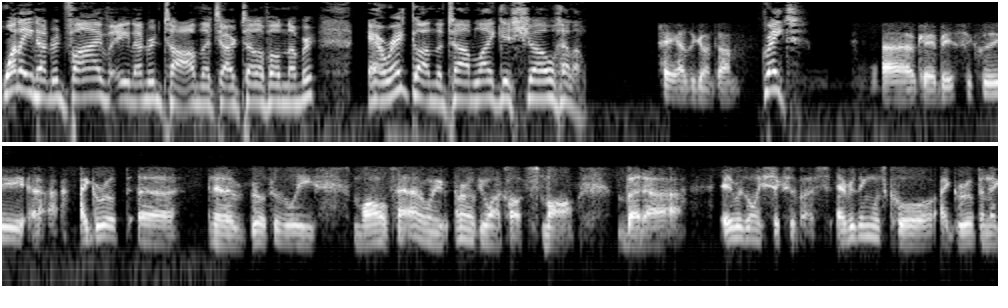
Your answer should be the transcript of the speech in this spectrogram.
1-800-5800-TOM. That's our telephone number. Eric on the Tom Leykis show. Hello. Hey, how's it going, Tom? Great. Uh, okay, basically, uh, I grew up uh, in a relatively small town. I don't, wanna- I don't know if you want to call it small, but uh, it was only six of us. Everything was cool. I grew up in a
